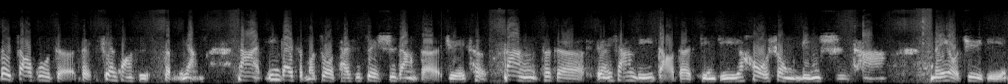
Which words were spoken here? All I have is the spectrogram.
被照顾者的现况是怎么样，那应该怎么做才是最适当的决策？让这个原乡离岛的紧急后送临时差，没有距离。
